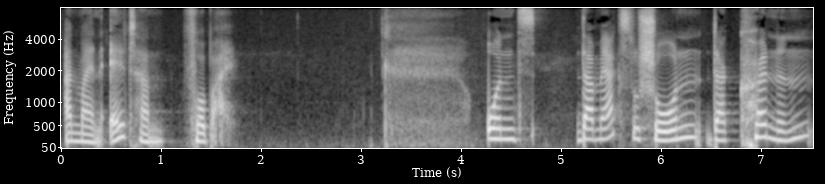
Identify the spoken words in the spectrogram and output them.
an meinen Eltern vorbei. Und da merkst du schon, da können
